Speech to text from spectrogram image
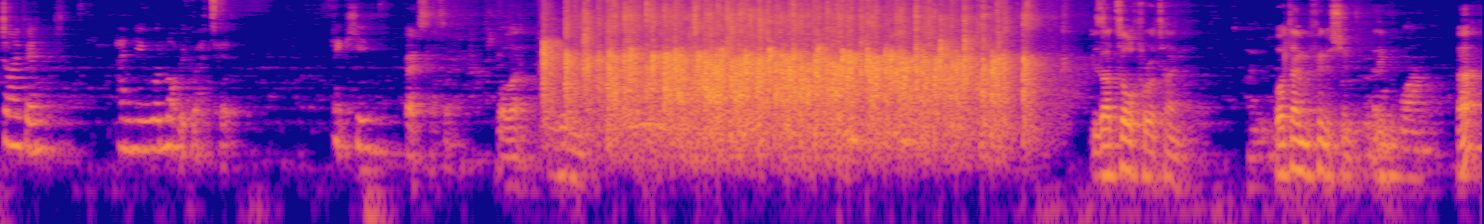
dive in, and you will not regret it. Thank you. Excellent. Well done. Is that all for a time? What time are we finishing? One. Huh?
